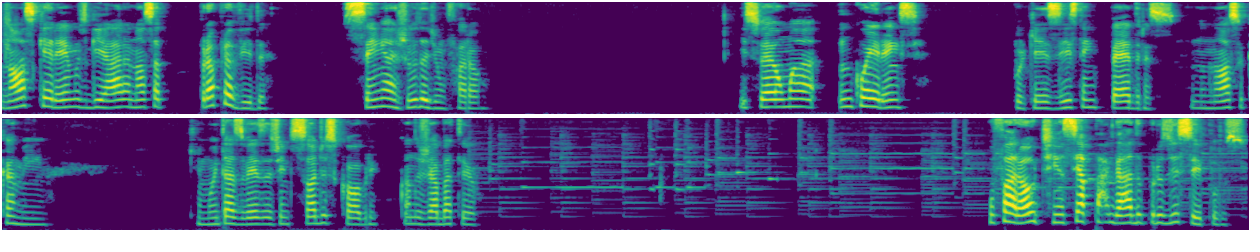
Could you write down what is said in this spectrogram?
nós queremos guiar a nossa própria vida sem a ajuda de um farol. Isso é uma incoerência, porque existem pedras no nosso caminho que muitas vezes a gente só descobre quando já bateu. O farol tinha se apagado para os discípulos.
